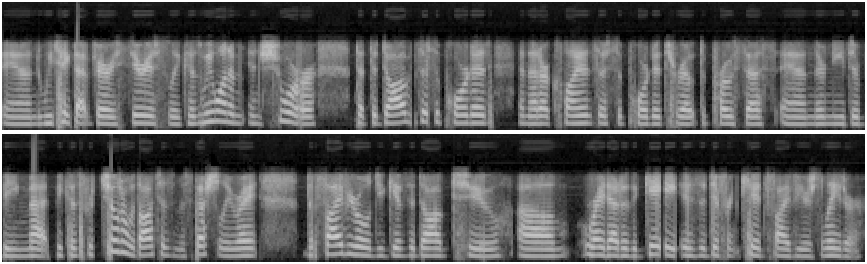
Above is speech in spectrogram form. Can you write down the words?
and we take that very seriously because we want to ensure that the dogs are supported and that our clients are supported throughout the process and their needs are being met. Because for children with autism, especially, right, the five-year-old you give the dog to um, right out of the gate is a different kid five years later.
